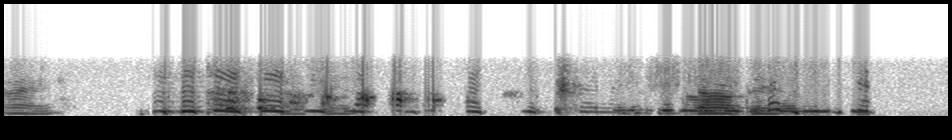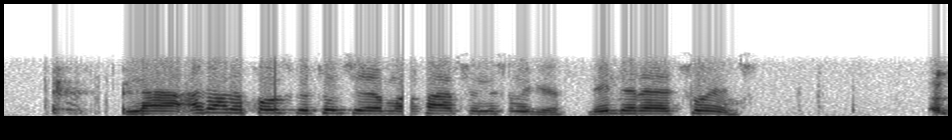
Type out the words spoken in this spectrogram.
All right. Stop it. Nah, I gotta post a picture of my pops and this nigga. They dead ass twins. Nigga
